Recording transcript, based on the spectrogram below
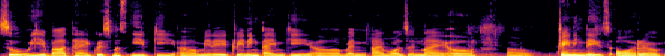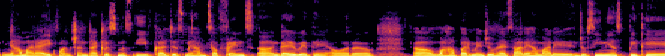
so ये बात है क्रिसमस ईव की uh, मेरे ट्रेनिंग टाइम की when I was in my training days और हमारा एक फ़ंक्शन था क्रिसमस ईव का जिसमें हम सब फ्रेंड्स गए हुए थे और वहाँ पर में जो है सारे हमारे जो सीनियर्स भी थे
